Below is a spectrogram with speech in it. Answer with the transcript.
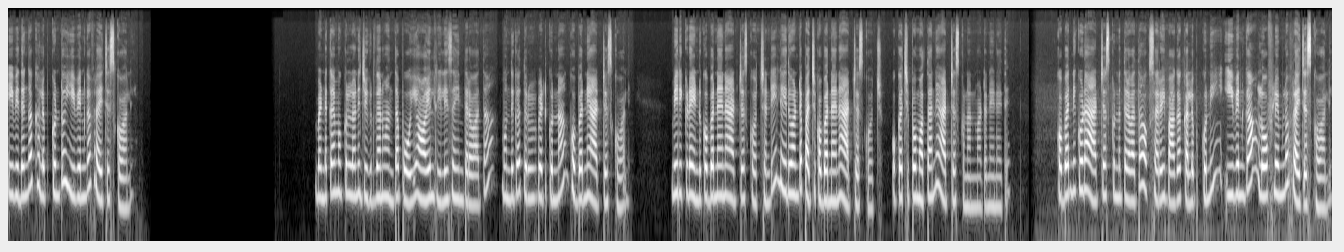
ఈ విధంగా కలుపుకుంటూ ఈవెన్గా ఫ్రై చేసుకోవాలి. బెండకాయ ముక్కల్లోని జిగురుదనం అంతా పోయి ఆయిల్ రిలీజ్ అయిన తర్వాత ముందుగా తురిమి పెట్టుకున్న కొబ్బరిని యాడ్ చేసుకోవాలి. మీరు ఇక్కడ ఎండు కొబ్బరినైనా యాడ్ చేసుకోవచ్చండి లేదు అంటే పచ్చి కొబ్బరినైనా యాడ్ చేసుకోవచ్చు. ఒక చిప్ప మొత్తాన్ని యాడ్ చేసుకున్నాను అనమాట నేనైతే. కొబ్బరిని కూడా యాడ్ చేసుకున్న తర్వాత ఒకసారి బాగా కలుపుకొని ఈవెన్గా లో ఫ్లేమ్లో ఫ్రై చేసుకోవాలి.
